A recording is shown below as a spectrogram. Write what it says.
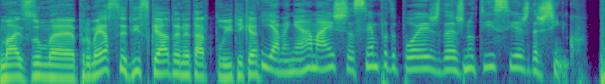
Mais uma promessa dissecada na tarde política. E amanhã há mais, sempre depois das notícias das 5.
